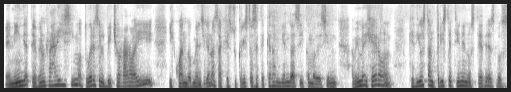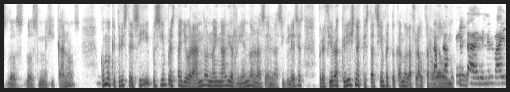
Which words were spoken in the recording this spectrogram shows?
En India te ven rarísimo, tú eres el bicho raro ahí y cuando mencionas a Jesucristo se te quedan viendo así como diciendo, a mí me dijeron, ¿qué Dios tan triste tienen ustedes los, mexicanos? ¿Cómo que triste? Sí, pues siempre está llorando, no hay nadie riendo en las, en las iglesias. Prefiero a Krishna que está siempre tocando la flauta rodeado de mujeres. Y en el baile.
